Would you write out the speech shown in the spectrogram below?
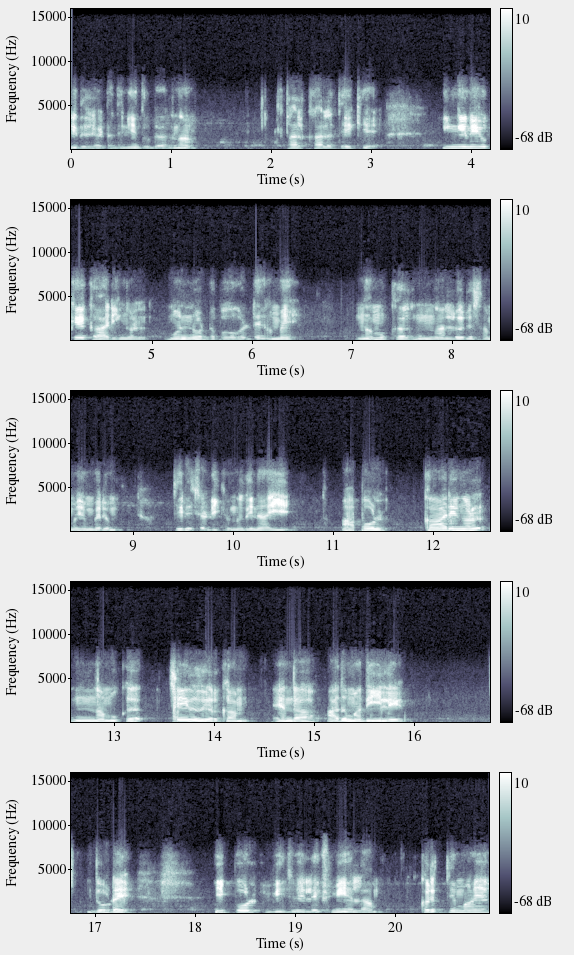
ഇത് കേട്ടതിനെ തുടർന്ന് തൽക്കാലത്തേക്ക് ഇങ്ങനെയൊക്കെ കാര്യങ്ങൾ മുന്നോട്ട് പോകട്ടെ അമ്മേ. നമുക്ക് നല്ലൊരു സമയം വരും. തിരിച്ചടിക്കുന്നതിനായി. അപ്പോൾ കാര്യങ്ങൾ നമുക്ക് ചെയ്തു തീർക്കാം. എന്താ? അത് മതിയില്ലേ? ഇതോടെ. ഇപ്പോൾ വിജയലക്ഷ്മി എല്ലാം കൃത്യമായ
